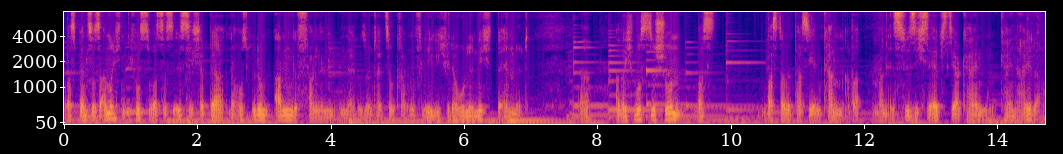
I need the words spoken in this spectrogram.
was Benzos anrichten. Ich wusste, was das ist. Ich habe ja eine Ausbildung angefangen in der Gesundheits- und Krankenpflege. Ich wiederhole, nicht beendet. Ja, Aber ich wusste schon, was, was damit passieren kann. Aber man ist für sich selbst ja kein, kein Heiler.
